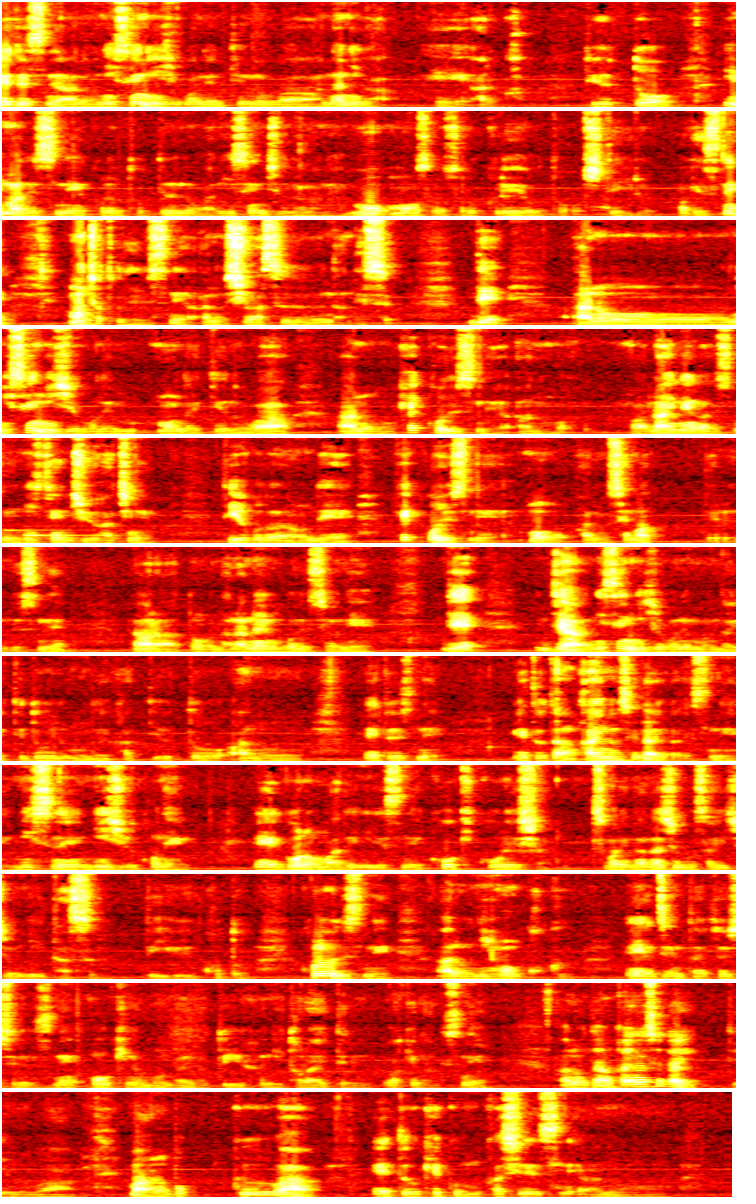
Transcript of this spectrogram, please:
えっ、ー、とですね、あの、2025年っていうのは何が、えー、あるかというと、今ですね、これを撮ってるのは2017年ももうそろそろくれようとしているわけですね。もうちょっとでですね、あの、師走なんです。で、あの、2025年問題っていうのは、あの、結構ですね、あの、まあ、来年がですね、2018年っていうことなので、結構ですね、もう、あの、迫ってるんですね。だから、あと7年後ですよね。で、じゃあ、2025年問題ってどういう問題かっていうと、あの、えっ、ー、とですね、えっ、ー、と、段階の世代がですね、2025年、えー、頃までにですね、後期高齢者、つまり75歳以上に達するっていうこと。これをですね、あの、日本国、え全体としてですね、大きな問題だというふうに捉えてるわけなんですね。あの、段階の世代っていうのは、まあ、あの、僕は、えっ、と、結構昔ですね、あの、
